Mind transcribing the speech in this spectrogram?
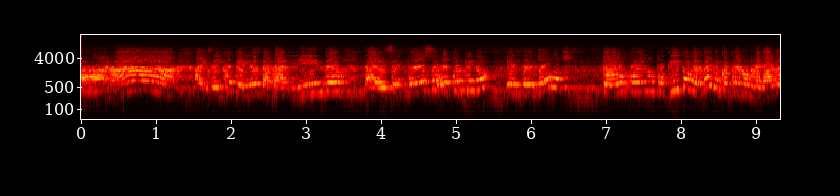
Ajá, a ese hijo querido está tan lindo, a ese esposo, ¿verdad? Y le compran un regalo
